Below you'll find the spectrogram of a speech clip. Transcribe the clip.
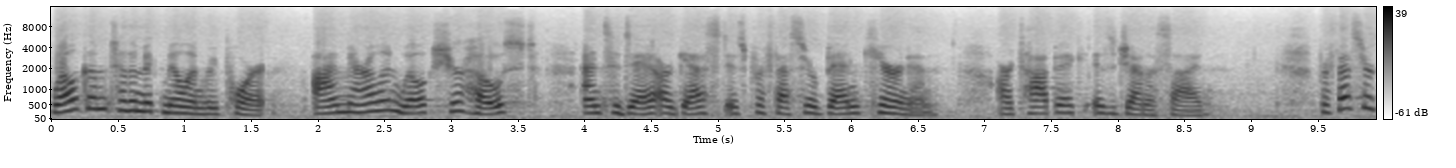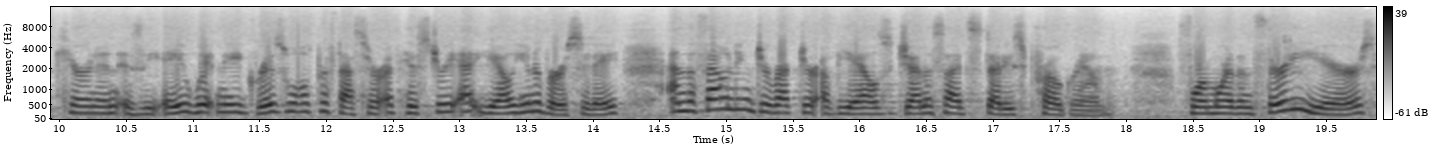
Welcome to the MacMillan Report. I'm Marilyn Wilkes, your host, and today our guest is Professor Ben Kiernan. Our topic is genocide. Professor Kiernan is the A. Whitney Griswold Professor of History at Yale University and the founding director of Yale's Genocide Studies program. For more than 30 years,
